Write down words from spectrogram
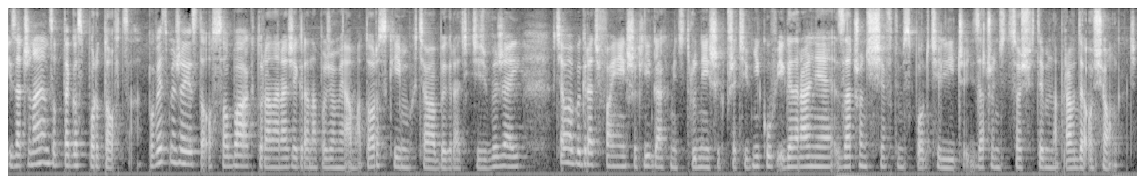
I zaczynając od tego sportowca, powiedzmy, że jest to osoba, która na razie gra na poziomie amatorskim, chciałaby grać gdzieś wyżej, chciałaby grać w fajniejszych ligach, mieć trudniejszych przeciwników i generalnie zacząć się w tym sporcie liczyć, zacząć coś w tym naprawdę osiągać.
